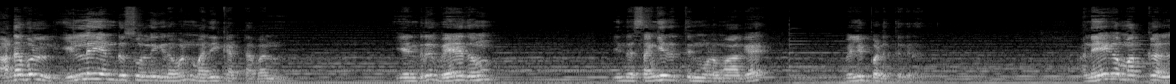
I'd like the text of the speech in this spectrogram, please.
கடவுள் இல்லை என்று சொல்லுகிறவன் மதிக்கட்டவன் என்று வேதம் இந்த சங்கீதத்தின் மூலமாக வெளிப்படுத்துகிறது. அநேக மக்கள்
